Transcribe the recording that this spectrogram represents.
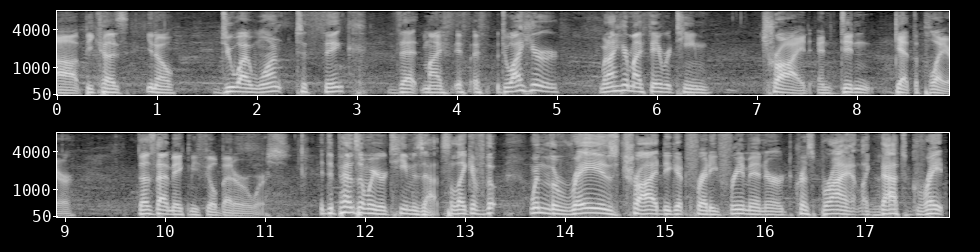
uh, because you know, do I want to think that my if, if do I hear when I hear my favorite team tried and didn't get the player, does that make me feel better or worse? It depends on where your team is at. So, like, if the when the Rays tried to get Freddie Freeman or Chris Bryant, like that's great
